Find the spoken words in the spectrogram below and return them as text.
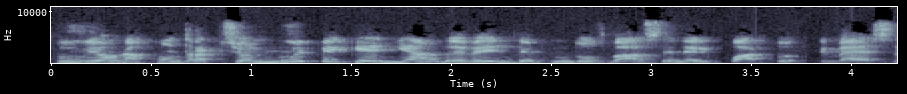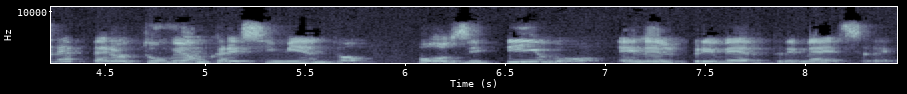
Tuvo una contracción muy pequeña de 20 puntos base en el cuarto trimestre, pero tuvo un crecimiento positivo en el primer trimestre.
